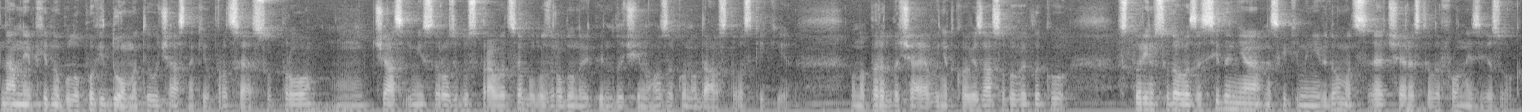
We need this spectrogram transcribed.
нам необхідно було повідомити учасників процесу про час і місце розгляду справи, це було зроблено відповідно до чинного законодавства, оскільки воно передбачає виняткові засоби виклику сторін судове засідання, наскільки мені відомо, це через телефонний зв'язок.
